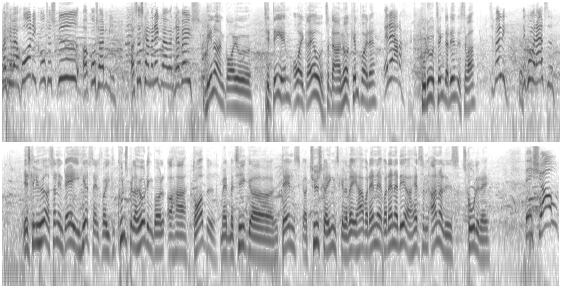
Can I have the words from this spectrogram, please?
man skal være hurtig, god til at skyde og god til håndvig. Og så skal man ikke være nervøs. Vinderen går jo til DM over i Greve, så der er noget at kæmpe for i dag. Ja, det er der. Kunne du tænke dig det, hvis det var? Selvfølgelig. Det kunne man altid. Jeg skal lige høre sådan en dag i Hirtshals, hvor I kun spiller høvdingbold og har droppet matematik og dansk og tysk og engelsk, eller hvad I har. Hvordan er, hvordan er det at have sådan en anderledes skoledag? Det er sjovt,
